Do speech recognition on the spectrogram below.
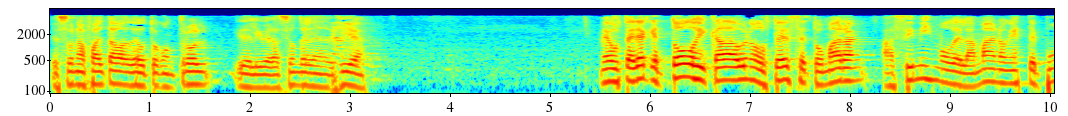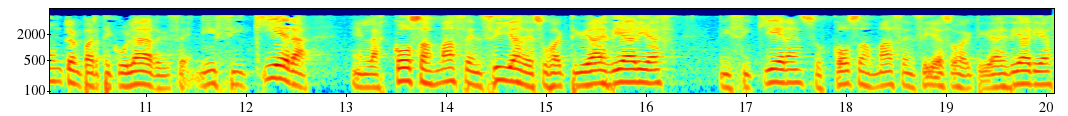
es una falta de autocontrol y de liberación de la energía. Me gustaría que todos y cada uno de ustedes se tomaran a sí mismo de la mano en este punto en particular. Dice, ni siquiera en las cosas más sencillas de sus actividades diarias, ni siquiera en sus cosas más sencillas de sus actividades diarias,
